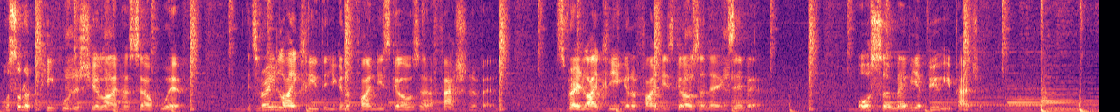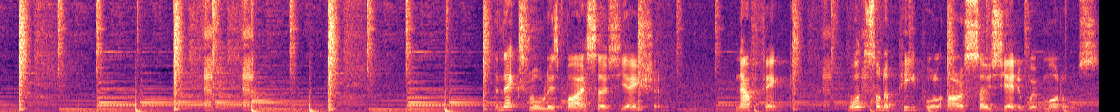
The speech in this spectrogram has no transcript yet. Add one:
what sort of people does she align herself with? It's very likely that you're going to find these girls at a fashion event. It's very likely you're going to find these girls at an exhibit. Also, maybe a beauty pageant. The next rule is by association. Now think, what sort of people are associated with models?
